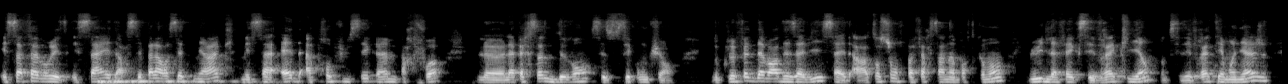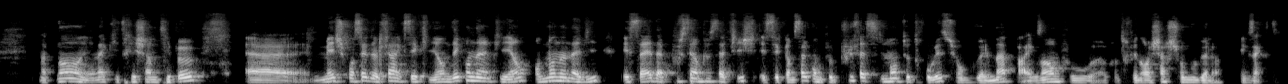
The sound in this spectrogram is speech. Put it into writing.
Et ça favorise et ça aide. Alors c'est pas la recette miracle, mais ça aide à propulser quand même parfois le, la personne devant ses, ses, concurrents. Donc le fait d'avoir des avis, ça aide. Alors attention, faut pas faire ça n'importe comment. Lui, il l'a fait avec ses vrais clients, donc c'est des vrais témoignages. Maintenant, il y en a qui trichent un petit peu, euh, mais je conseille de le faire avec ses clients. Dès qu'on a un client, on demande un avis et ça aide à pousser un peu sa fiche. Et c'est comme ça qu'on peut plus facilement te trouver sur Google Maps, par exemple, ou euh, quand tu fais une recherche sur Google. Exact.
